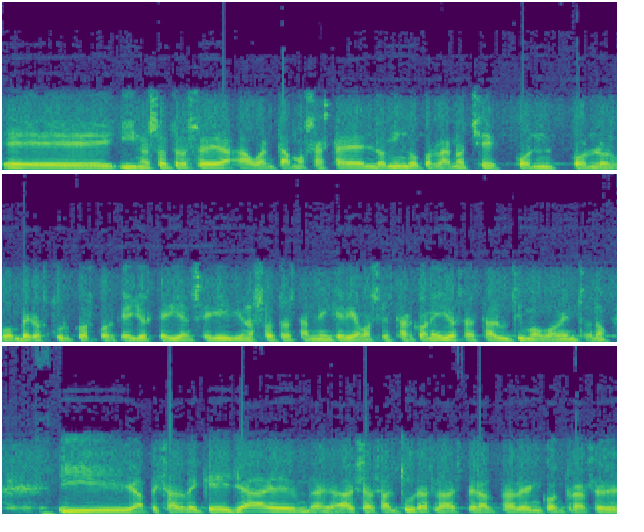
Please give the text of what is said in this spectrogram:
eh, y nosotros aguantamos hasta el domingo por la noche con, con, los bomberos turcos porque ellos querían seguir y nosotros también queríamos estar con ellos hasta el último momento, ¿no? Y a pesar de que ya a esas alturas la esperanza de encontrarse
